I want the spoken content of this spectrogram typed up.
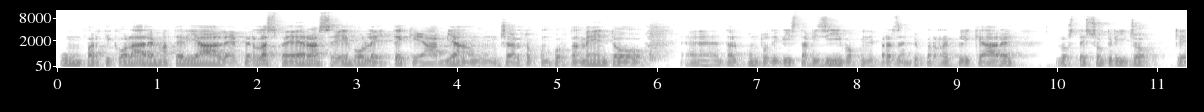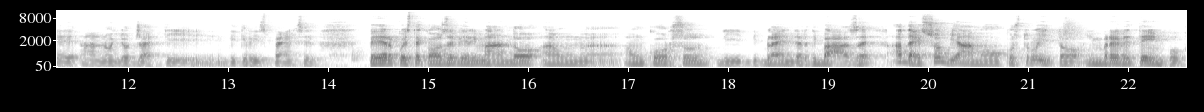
un particolare materiale per la sfera se volete che abbia un certo comportamento eh, dal punto di vista visivo, quindi per esempio per replicare lo stesso grigio che hanno gli oggetti di Grease Pencil. Per queste cose vi rimando a un, a un corso di, di Blender di base. Adesso abbiamo costruito in breve tempo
